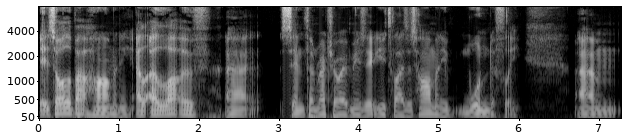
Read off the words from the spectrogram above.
it's all about harmony. A, a lot of uh, synth and retrowave music utilizes harmony wonderfully. Um,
